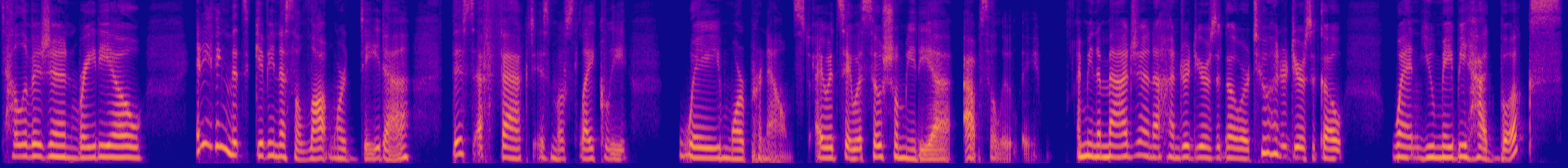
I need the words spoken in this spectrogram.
television, radio, anything that's giving us a lot more data, this effect is most likely way more pronounced. I would say with social media, absolutely. I mean, imagine 100 years ago or 200 years ago when you maybe had books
